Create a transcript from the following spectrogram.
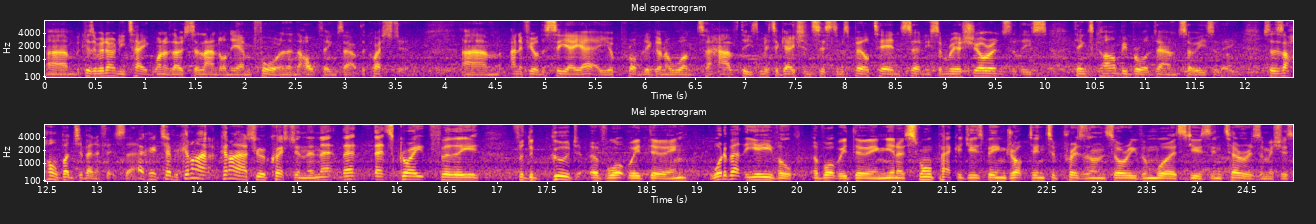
um, because it would only take one of those to land on the M4 and then the whole thing's out of the question. Um, and if you're the CAA, you're probably going to want to have these mitigation systems built in, certainly some reassurance that these things can't be brought down so easily. So there's a whole bunch of benefits there. Okay, Toby, can I can I ask you a question? Then that, that that's great for the for the good of what we're doing. What about the evil of what we're doing? You know, small packages being dropped into prisons, or even worse, used in terrorism issues.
